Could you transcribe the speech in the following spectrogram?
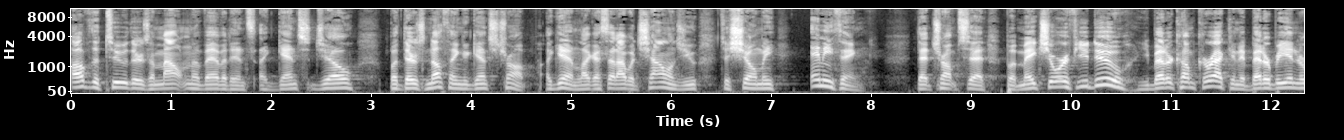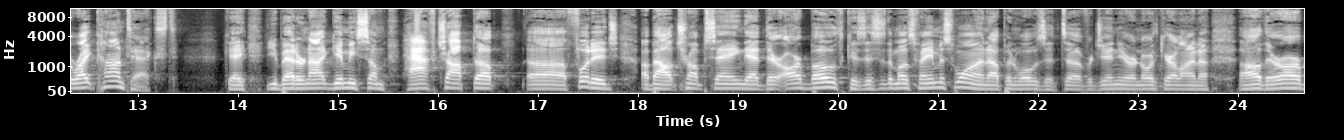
of the two, there's a mountain of evidence against Joe, but there's nothing against Trump. Again, like I said, I would challenge you to show me anything that Trump said. But make sure if you do, you better come correct and it better be in the right context. Okay. You better not give me some half chopped up uh, footage about Trump saying that there are both, because this is the most famous one up in what was it, uh, Virginia or North Carolina. Oh, there are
